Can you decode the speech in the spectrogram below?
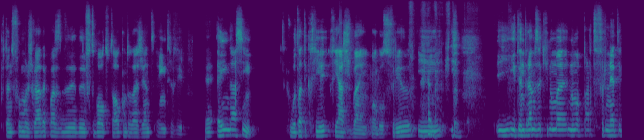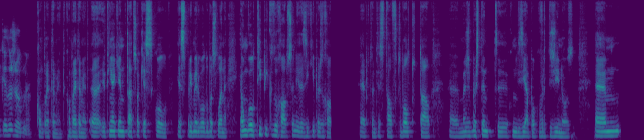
Portanto, foi uma jogada quase de, de futebol total, com toda a gente a intervir. Eh, ainda assim, o Atlético reage bem ao gol sofrido e, E, e entramos aqui numa, numa parte frenética do jogo, não é? Completamente, completamente. Uh, eu tinha aqui anotado só que esse golo, esse primeiro golo do Barcelona, é um golo típico do Robson e das equipas de Robson. É, portanto, esse tal futebol total, uh, mas bastante, como dizia há pouco, vertiginoso. Um,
